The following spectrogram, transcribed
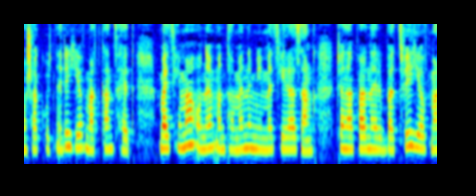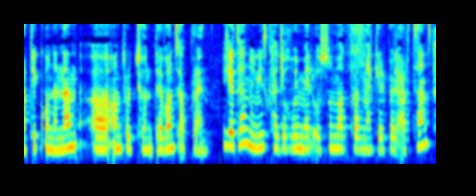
մշակույթների եւ մարդկանց հետ, բայց հիմա ունեմ ընդամենը մի մեծ երազանք՝ ճանապարհները բացվի եւ մարդիկ ունենան ընտրություն, թե ոնց ապրեն։ Եթե նույնիսկ հաջողվի մեր ուսումը կազմակերպել առցանց,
